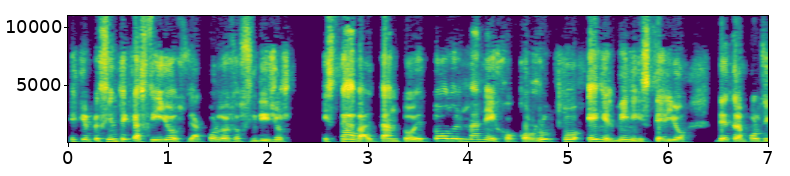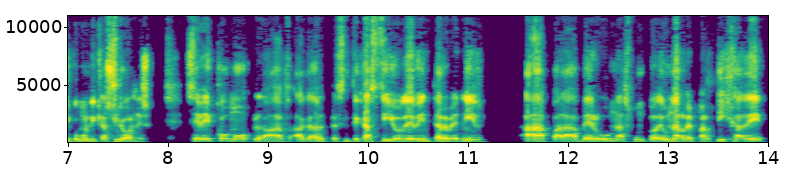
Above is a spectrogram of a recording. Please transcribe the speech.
es que el presidente Castillo, de acuerdo a esos indicios, estaba al tanto de todo el manejo corrupto en el Ministerio de Transporte y Comunicaciones. Se ve cómo el presidente Castillo debe intervenir ah, para ver un asunto de una repartija de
